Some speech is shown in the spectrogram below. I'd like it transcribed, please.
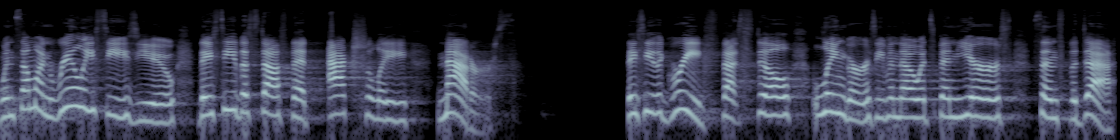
When someone really sees you, they see the stuff that actually matters. They see the grief that still lingers, even though it's been years since the death.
